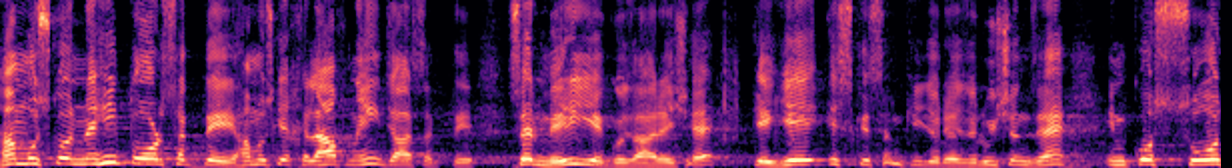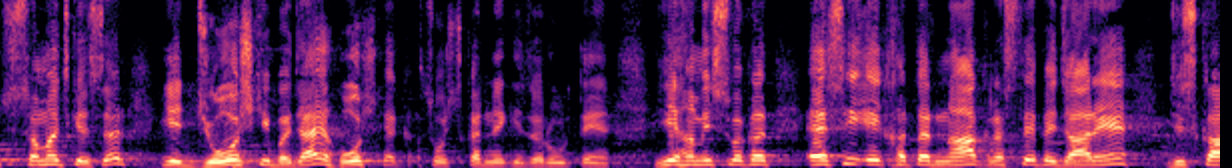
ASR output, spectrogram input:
हम उसको नहीं तोड़ सकते, हम उसके खिलाफ नहीं जा सकते। सर, मेरी ये गुजारिश है कि ये इस किस्म की जो रेजोल्यूशन हैं, इनको सोच समझ के, सर, ये जोश की बजाय होश सोच करने की ज़रूरतें हैं। ये हम इस वक्त ऐसे एक ख़तरनाक रस्ते पर जा रहे हैं, जिसका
